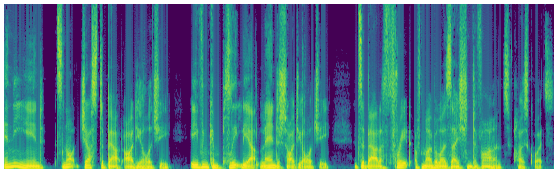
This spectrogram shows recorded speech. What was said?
In the end, it's not just about ideology, even completely outlandish ideology. It's about a threat of mobilization to violence, close quotes.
